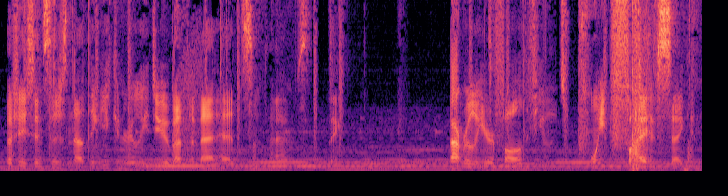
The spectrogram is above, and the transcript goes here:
Especially since there's nothing you can really do about the bat heads sometimes. Like, not really your fault if you lose 0.5 seconds.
